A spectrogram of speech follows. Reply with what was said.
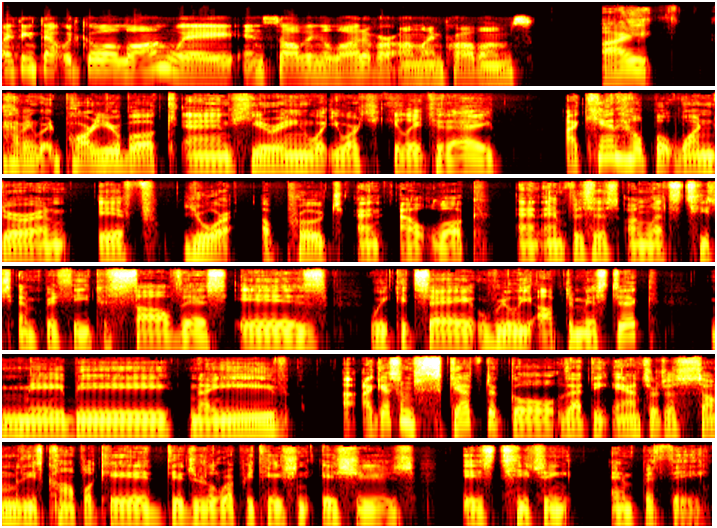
I think that would go a long way in solving a lot of our online problems. I, having read part of your book and hearing what you articulate today, I can't help but wonder and if your approach and outlook and emphasis on let's teach empathy to solve this is, we could say, really optimistic, maybe naive. I guess I'm skeptical that the answer to some of these complicated digital reputation issues is teaching empathy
